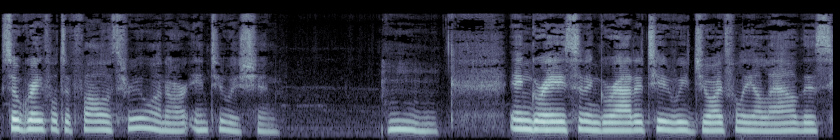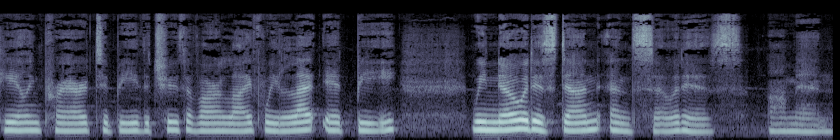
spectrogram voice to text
So grateful to follow through on our intuition. Hmm. In grace and in gratitude, we joyfully allow this healing prayer to be the truth of our life. We let it be. We know it is done, and so it is. Amen.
